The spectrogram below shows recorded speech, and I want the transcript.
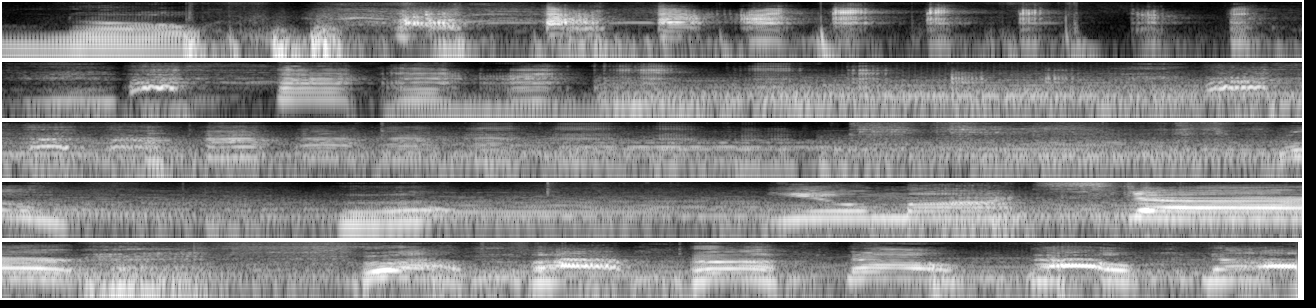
no. You monster! No, no, no!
